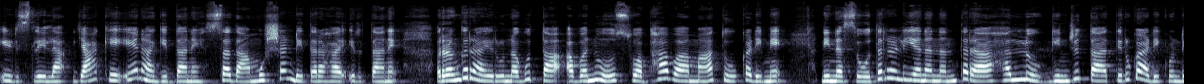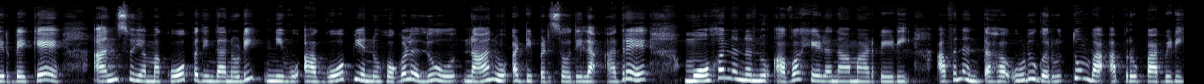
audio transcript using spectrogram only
ಇಡಿಸ್ಲಿಲ್ಲ. ಯಾಕೆ ಏನಾಗಿದ್ದಾನೆ? ಸದಾ ಮುಷಂಡಿ ತರಹ ಇರ್ತಾನೆ. ರಂಗರಾಯರು ನಗುತ್ತಾ ಅವನು ಸ್ವಭಾವ ಮಾತು ಕಡಿಮೆ. ನಿನ್ನ ಸೋದರಳಿಯನ ನಂತರ ಹಲ್ಲು ಗಿಂಜುತ್ತಾ ತಿರುಗಾಡಿಕೊಂಡಿರ್ಬೇಕೆ? ಅನ್ಸುಯಮ್ಮ ಕೋಪದಿಂದ ನೋಡಿ, ನೀವು ಆ ಗೋಪಿಯನ್ನು ಹೊಗಳಲು ನಾನು ಅಡ್ಡಿಪಡಿಸೋದಿಲ್ಲ. ಆದರೆ ಮೋಹನನನ್ನು ಅವಹೇಳನ ಮಾಡಬೇಡಿ. ಅವನಂತಹ ಹುಡುಗರು ತುಂಬ ಅಪರೂಪ ಬಿಡಿ.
